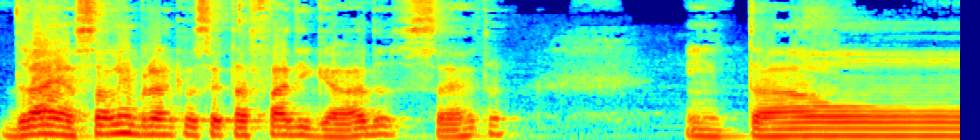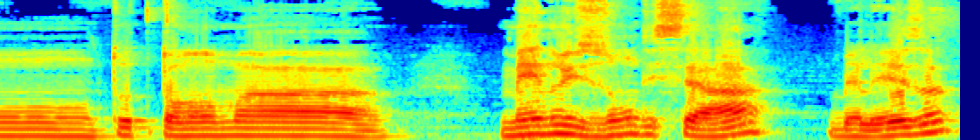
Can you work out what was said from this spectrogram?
Dryan, só lembrando que você tá fadigado, certo? Então, tu toma menos um de CA, beleza?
